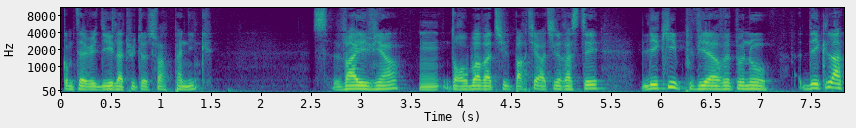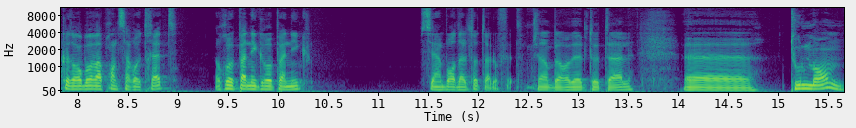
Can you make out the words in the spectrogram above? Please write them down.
Comme tu avais dit, la twittosphère panique. Va et vient. Mm. Drogba va-t-il partir? Va-t-il rester? L'équipe, via Hervé Penaud, déclare que Drogba va prendre sa retraite. Repanique, repanique. C'est un bordel total, au fait. C'est un bordel total. Euh, tout le monde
